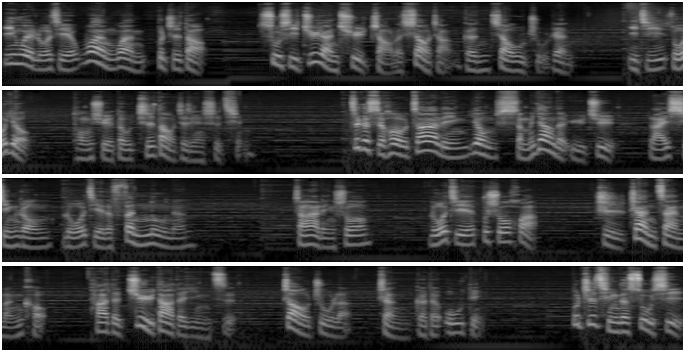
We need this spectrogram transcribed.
因为罗杰万万不知道，素系居然去找了校长跟教务主任，以及所有同学都知道这件事情。这个时候，张爱玲用什么样的语句来形容罗杰的愤怒呢？张爱玲说：“罗杰不说话，只站在门口，他的巨大的影子罩住了整个的屋顶。不知情的素系。”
